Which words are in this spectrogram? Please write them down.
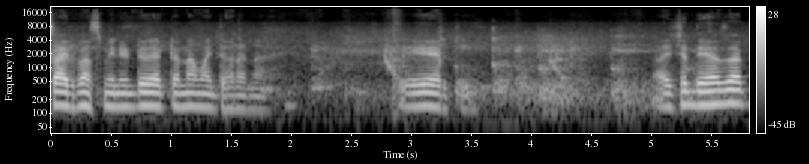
চার পাঁচ মিনিটও একটা নামাইতে পারে না। এই আর কি। আচ্ছা দেখা যাক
